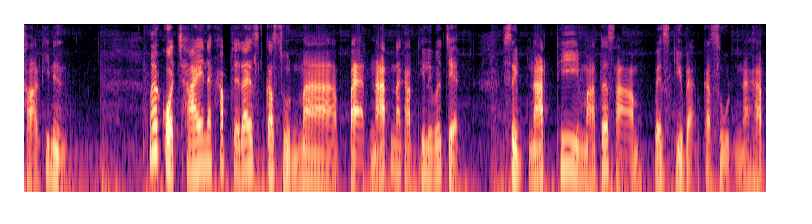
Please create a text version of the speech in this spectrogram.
ครั้งที่ 1 เมื่อกดใช้นะครับจะได้กระสุนมา 8 นัดนะครับที่เลเวล7 10 นัดที่มาสเตอร์3เป็นสกิลแบบกระสุนนะครับ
